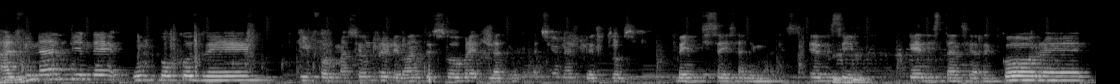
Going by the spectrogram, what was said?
al final tiene un poco de información relevante sobre las migraciones de estos 26 animales. Es decir, qué distancia recorren,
